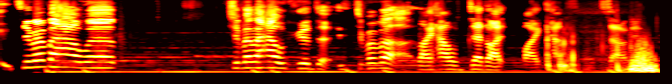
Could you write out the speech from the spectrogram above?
Do you remember how? Um, do you remember how good? Do you remember like how dead I, my cat sounded?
